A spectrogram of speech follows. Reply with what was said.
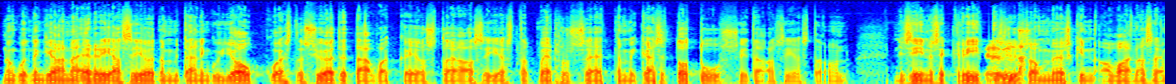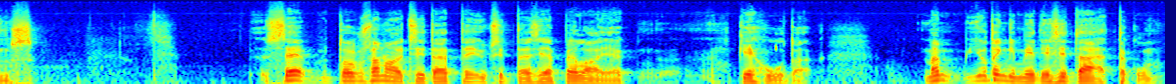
ne on kuitenkin aina eri asioita, mitä niin kuin joukkueesta syötetään vaikka jostain asiasta versus se, että mikä se totuus siitä asiasta on, niin siinä se kriittisyys Kyllä. on myöskin avainasemassa. Se, kun sanoit siitä, että yksittäisiä pelaajia kehuta, mä jotenkin mietin sitä, että kun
